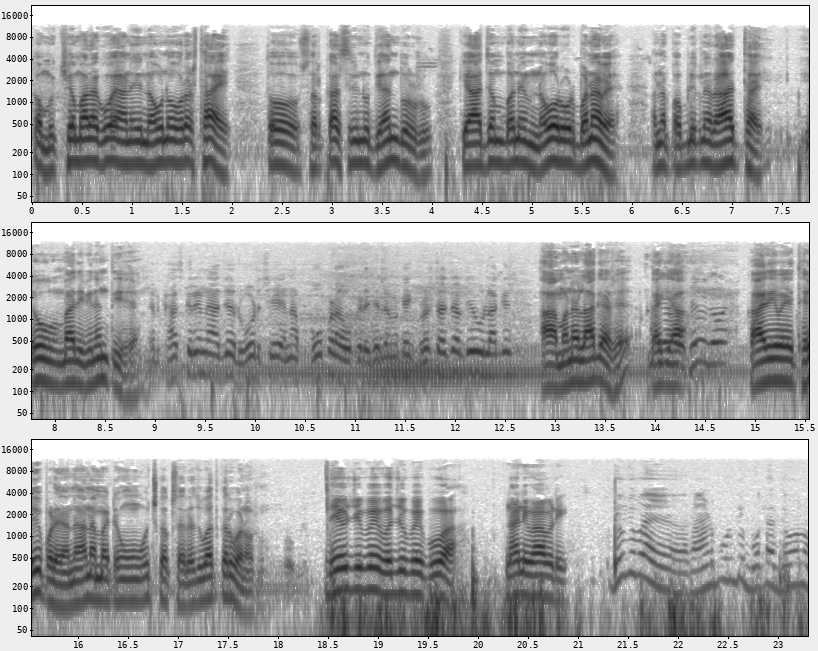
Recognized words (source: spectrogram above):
તો મુખ્ય માર્ગ હોય અને એ નવ નવ વર્ષ થાય તો સરકારશ્રીનું ધ્યાન દોરું છું કે આ જેમ બને એમ નવો રોડ બનાવે અને પબ્લિકને રાહત થાય એવું મારી વિનંતી છે. ખાસ કરીને આજે જે રોડ છે એના પોપડા ઉખડે છે એટલે કંઈક ભ્રષ્ટાચાર જેવું લાગે છે? હા મને લાગે છે. બાકી આ કાર્યવાહી થવી પડે અને આના માટે હું ઉચ્ચ કક્ષાએ રજૂઆત કરવાનો છું. દેવજીભાઈ વજુભાઈ ભુવા નાની વાવડી. દેવજીભાઈ રાણપુરથી બોટાદ જવાનો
